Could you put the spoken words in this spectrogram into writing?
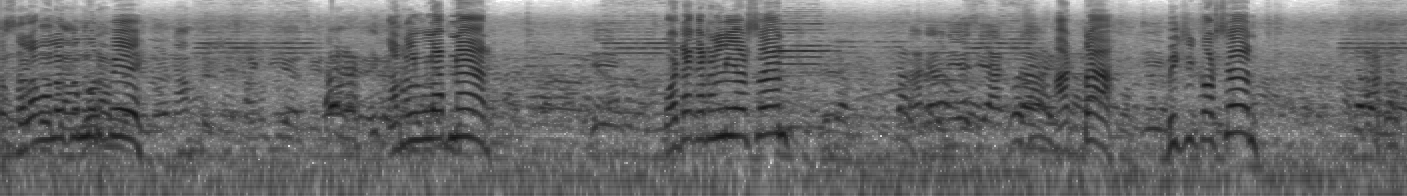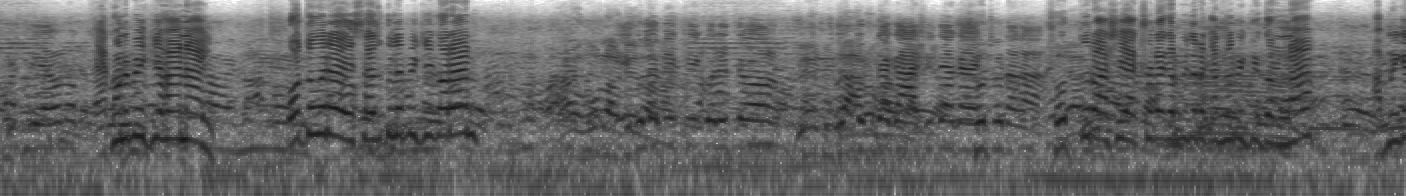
আসসালামু আলাইকুম, মুরব্বী। এই কাঁঠালগুলো আপনার? কয়টা কাঁঠাল নিয়ে আসছেন? আটটা। বিক্রি করছেন? এখনও বিক্রি হয় নাই। কত করে এই সাইজগুলো বিক্রি করেন? সত্তর, আশি, একশো টাকার ভিতরে কাঁঠাল বিক্রি করেন না। আপনি কি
